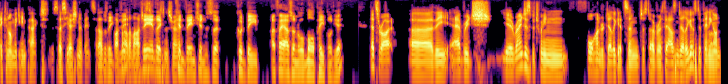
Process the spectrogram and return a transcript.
economic impact association events are the, by far the largest. They're the conventions that could be a thousand or more people, yeah? That's right. Uh, the average yeah ranges between 400 delegates and just over a thousand delegates, depending on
